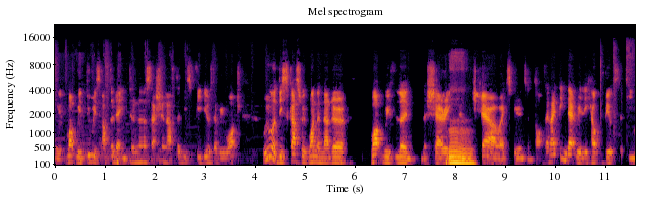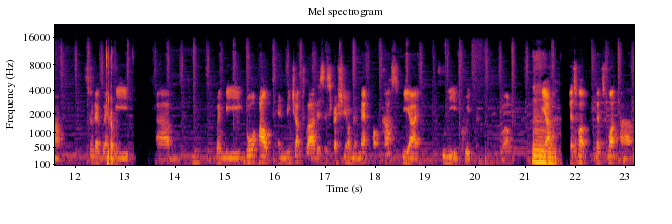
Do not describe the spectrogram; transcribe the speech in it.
we, what we do is after that internal session, after these videos that we watch, we will discuss with one another what we've learned, the sharing, Mm. share our experience and thoughts. And I think that really helps build the team up so that when Yep. we um, when we go out and reach out to others, especially on the Map podcast, we are fully equipped to go out. Mm. Yeah, that's what that's what uh,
